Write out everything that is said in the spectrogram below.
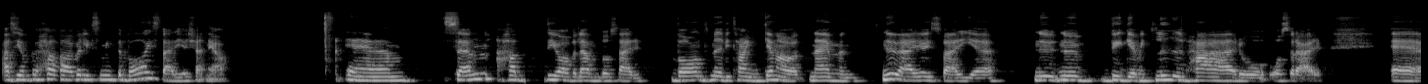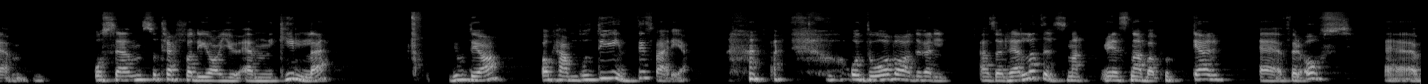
alltså jag behöver liksom inte vara i Sverige känner jag. Ehm, sen hade jag väl ändå så här vant mig vid tanken av att nej men nu är jag i Sverige, nu, nu bygger jag mitt liv här och, och sådär. Eh, och sen så träffade jag ju en kille, gjorde jag, och han bodde ju inte i Sverige. och då var det väl alltså relativt eh, snabba, puckar eh, för oss. Eh,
